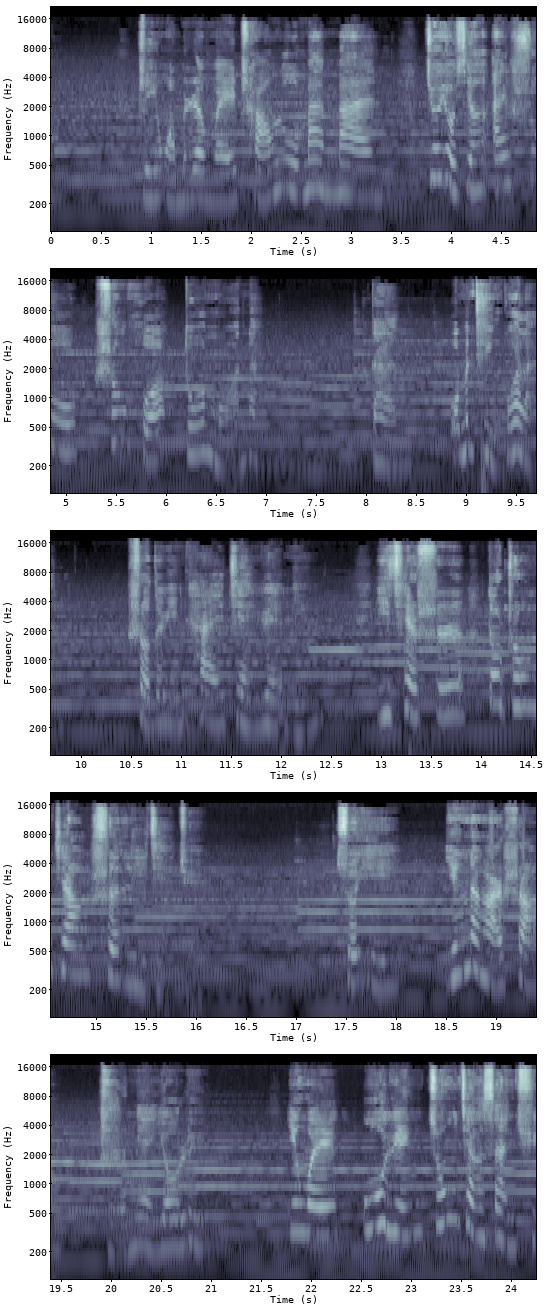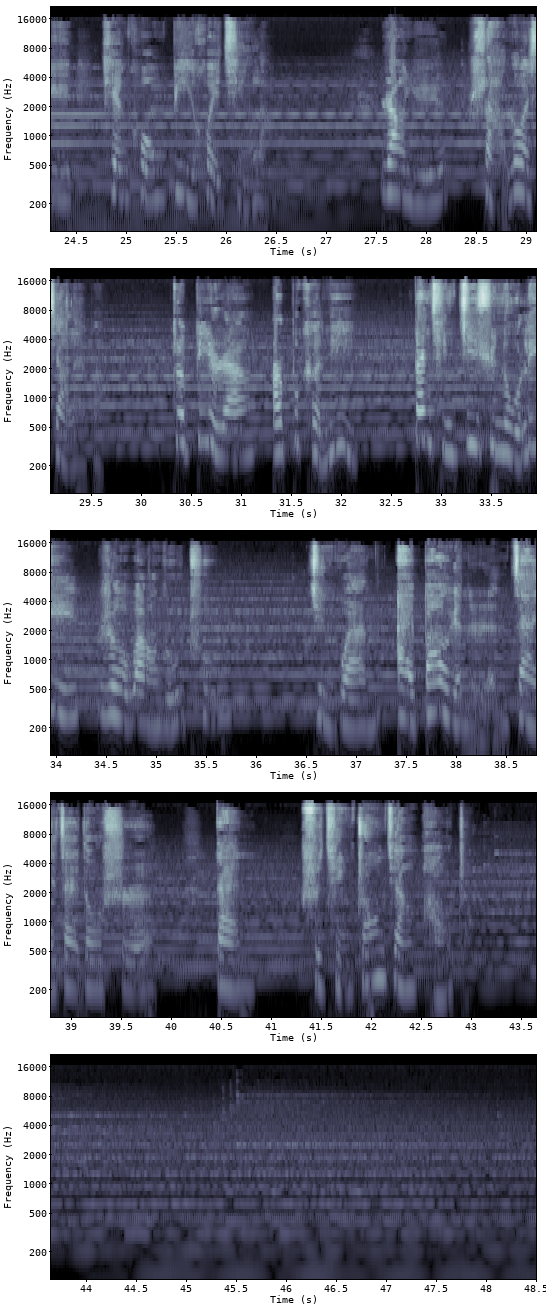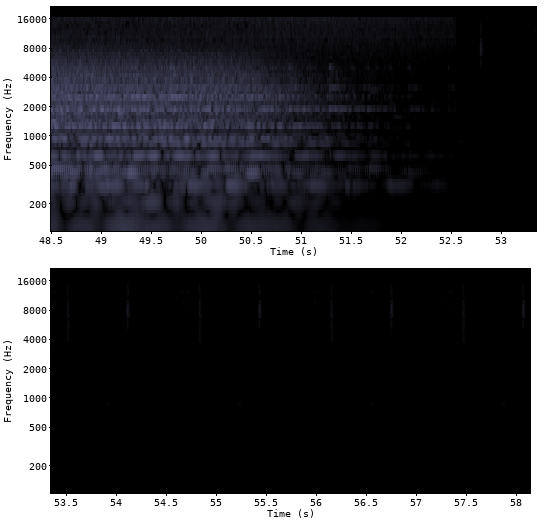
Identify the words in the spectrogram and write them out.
只因我们认为长路漫漫，就有些人哀述生活多磨难。但我们挺过来了。守得云开见月明，一切事都终将顺利解决。所以迎难而上，直面忧虑，因为乌云终将散去，天空必会晴朗。让雨洒落下来吧，这必然而不可逆。但请继续努力，热望如初。尽管爱抱怨的人在在都是。但事情终将好转。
